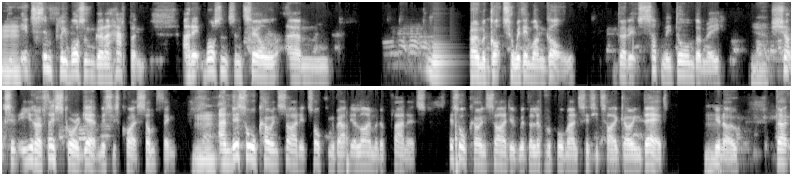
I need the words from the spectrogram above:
mm. it, simply wasn't going to happen. And it wasn't until um, Roma got to within one goal that it suddenly dawned on me, yeah. shucks, you know, if they score again, this is quite something. Mm. And this all coincided, talking about the alignment of planets, this all coincided with the Liverpool Man City tie going dead. Mm. You know, that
